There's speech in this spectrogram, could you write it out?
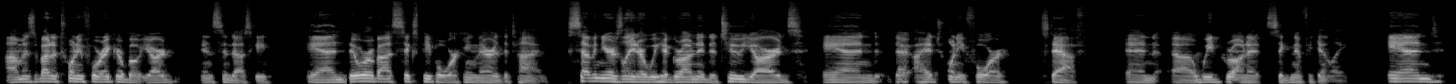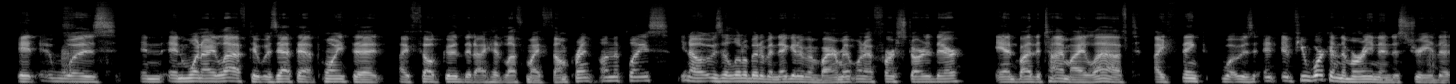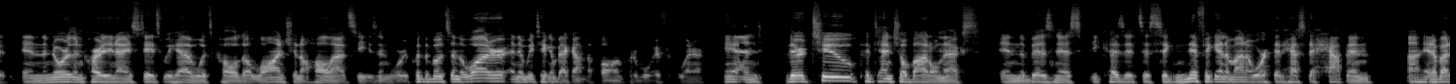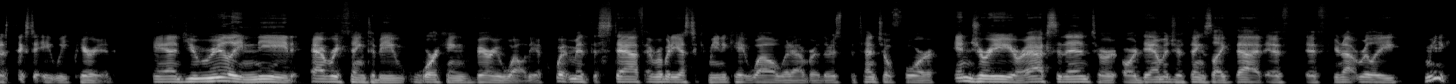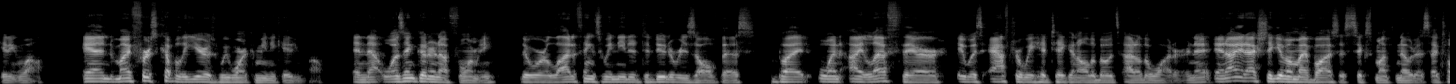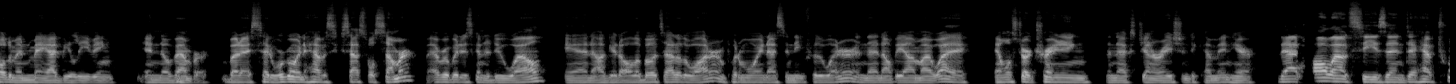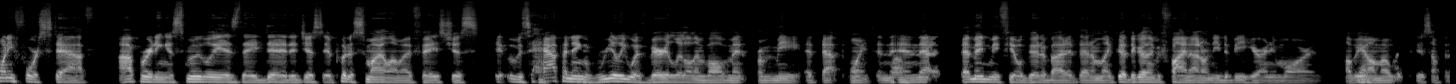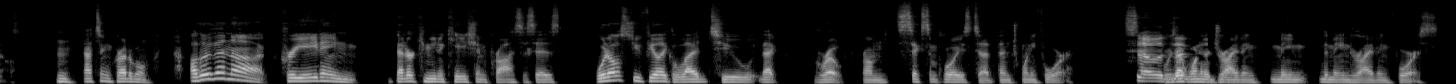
Um, it's about a 24 acre boatyard in Sandusky, and there were about six people working there at the time. Seven years later, we had grown into two yards, and there, I had 24 staff, and uh, we'd grown it significantly. And it, it was, and and when I left, it was at that point that I felt good that I had left my thumbprint on the place. You know, it was a little bit of a negative environment when I first started there and by the time I left, I think what was if you work in the marine industry that in the northern part of the United States, we have what's called a launch and a haul out season where we put the boats in the water and then we take them back out in the fall and put them away for the winter. And there are two potential bottlenecks in the business because it's a significant amount of work that has to happen uh, in Mhm. about a six to eight week period. And you really need everything to be working very well the equipment the staff everybody has to communicate well whatever there's potential for injury or accident or, or damage or things like that if if you're not really communicating well and my first couple of years we weren't communicating well and that wasn't good enough for me there were a lot of things we needed to do to resolve this. But when I left there, it was after we had taken all the boats out of the water. And I, and I had actually given my boss a six month notice. I told him in May I'd be leaving in mm. November. But I said, we're going to have a successful summer. Everybody's going to do well. And I'll get all the boats out of the water and put them away nice and neat for the winter. And then I'll be on my way. And we'll start training the next generation to come in here. That all out season to have 24 staff operating as smoothly as they did it just it put a smile on my face just it was mm. happening really with very little involvement from me at that point and wow. and that that made me feel good about it that i'm like good they're going to be fine i don't need to be here anymore and i'll be yeah. on my way to do something else hmm, that's incredible other than uh creating better communication processes what else do you feel like led to that growth from six employees to then 24 so or was the, that one of the driving main the main driving force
